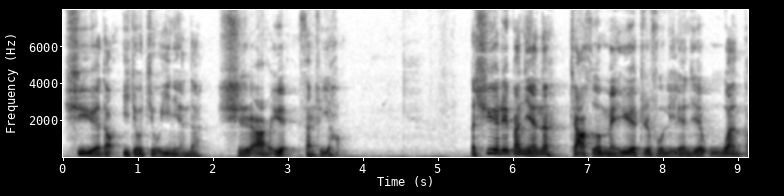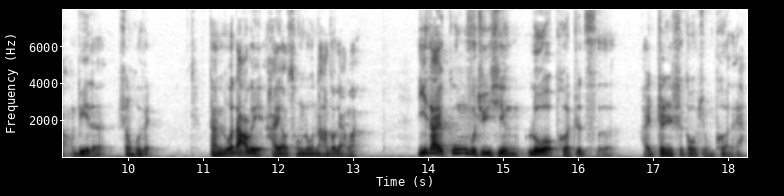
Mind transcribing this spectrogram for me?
续约到一九九一年的十二月三十一号。那续约这半年呢，嘉禾每月支付李连杰五万港币的生活费，但罗大卫还要从中拿走两万。一代功夫巨星落魄至此，还真是够窘迫的呀。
